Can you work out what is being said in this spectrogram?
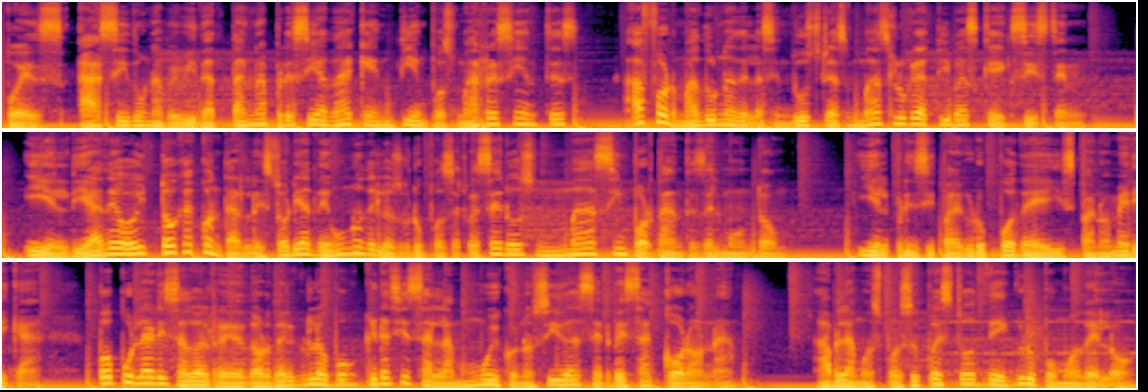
pues ha sido una bebida tan apreciada que en tiempos más recientes ha formado una de las industrias más lucrativas que existen. Y el día de hoy toca contar la historia de uno de los grupos cerveceros más importantes del mundo, y el principal grupo de Hispanoamérica, popularizado alrededor del globo gracias a la muy conocida cerveza Corona. Hablamos por supuesto de Grupo Modelo.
